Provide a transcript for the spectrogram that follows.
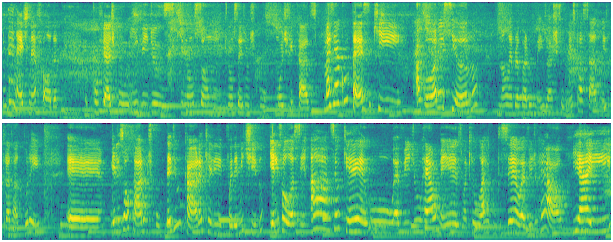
internet, né, é foda. Confiar, tipo, em vídeos que não são, que não sejam, tipo, modificados. Mas aí acontece que agora, esse ano, não lembro agora do mês, eu acho que foi mês passado, mês atrasado por aí. É, eles voltaram, tipo, teve um cara que ele foi demitido e ele falou assim: ah, não sei o que, o, é vídeo real mesmo, aquilo lá que aconteceu é vídeo real. E aí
